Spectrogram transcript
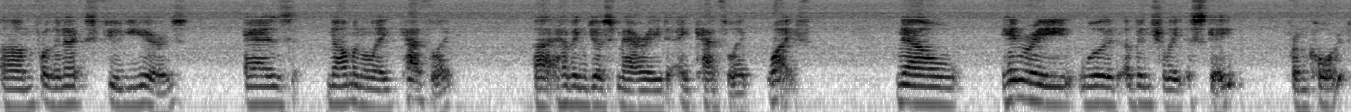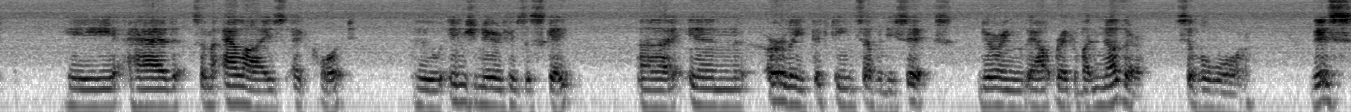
um, for the next few years as nominally Catholic, uh, having just married a Catholic wife. Now, Henry would eventually escape from court he had some allies at court who engineered his escape uh, in early 1576 during the outbreak of another civil war. This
